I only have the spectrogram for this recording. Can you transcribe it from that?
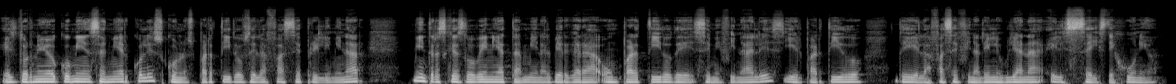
El torneo comienza el miércoles con los partidos de la fase preliminar, mientras que Eslovenia también albergará un partido de semifinales y el partido de la fase final en Ljubljana el 6 de junio.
